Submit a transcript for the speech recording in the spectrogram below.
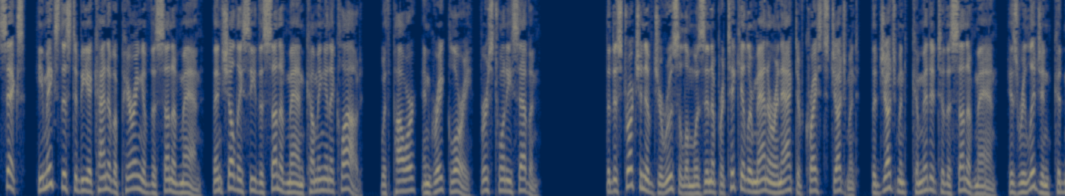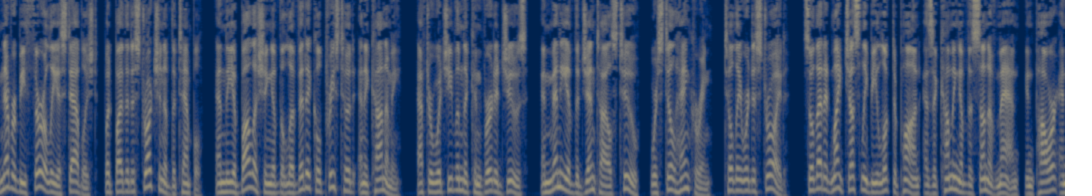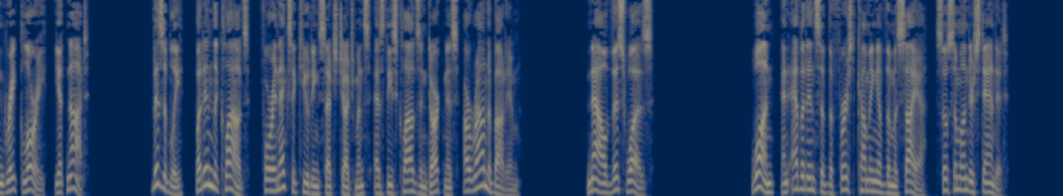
6. He makes this to be a kind of appearing of the Son of Man, then shall they see the Son of Man coming in a cloud, with power and great glory. Verse 27. The destruction of Jerusalem was in a particular manner an act of Christ's judgment, the judgment committed to the Son of Man. His religion could never be thoroughly established but by the destruction of the temple, and the abolishing of the Levitical priesthood and economy, after which even the converted Jews, and many of the Gentiles too, were still hankering, till they were destroyed, so that it might justly be looked upon as a coming of the Son of Man, in power and great glory, yet not visibly, but in the clouds, for in executing such judgments as these clouds and darkness are round about him. Now this was 1. An evidence of the first coming of the Messiah, so some understand it.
